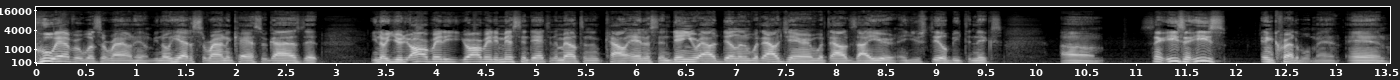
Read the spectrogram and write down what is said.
whoever was around him, you know, he had a surrounding cast of guys that, you know, you're already you're already missing De'Anthony Melton and Kyle Anderson. Then you're out dealing without Jaren, without Ziaire, and you still beat the Knicks. Um, he's he's incredible, man, and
